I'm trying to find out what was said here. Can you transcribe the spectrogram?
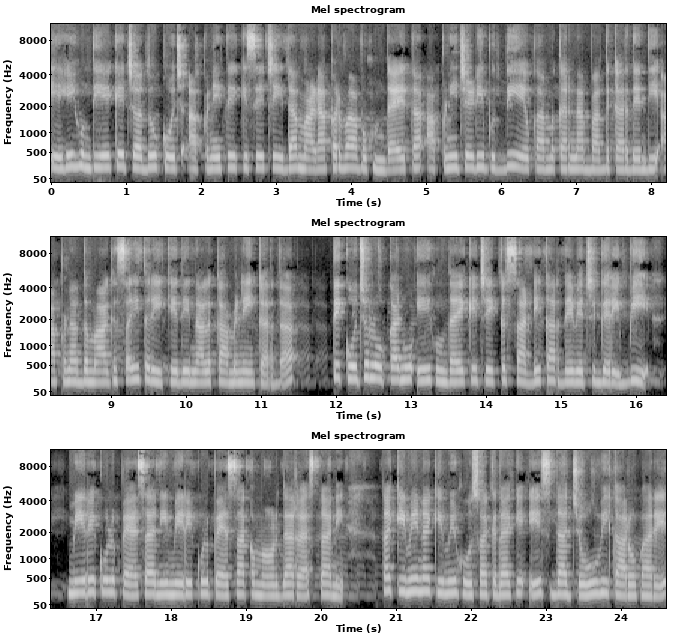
ਇਹ ਹੁੰਦੀ ਹੈ ਕਿ ਜਦੋਂ ਕੁਝ ਆਪਣੇ ਤੇ ਕਿਸੇ ਚੀਜ਼ ਦਾ ਮਾੜਾ ਪ੍ਰਭਾਵ ਹੁੰਦਾ ਹੈ, ਤਾਂ ਆਪਣੀ ਜਿਹੜੀ ਬੁੱਧੀ ਹੈ, ਉਹ ਕੰਮ ਕਰਨਾ ਬੰਦ ਕਰ ਦਿੰਦੀ, ਆਪਣਾ ਦਿਮਾਗ ਸਹੀ ਤਰੀਕੇ ਦੇ ਨਾਲ ਕੰਮ ਨਹੀਂ ਕਰਦਾ। ਤੇ ਕੁਝ ਲੋਕਾਂ ਨੂੰ ਇਹ ਹੁੰਦਾ ਹੈ ਕਿ ਜੇਕਰ ਸਾਡੇ ਘਰ ਦੇ ਵਿੱਚ ਗਰੀਬੀ ਮੇਰੇ ਕੋਲ ਪੈਸਾ ਨਹੀਂ, ਮੇਰੇ ਕੋਲ ਪੈਸਾ ਕਮਾਉਣ ਦਾ ਰਸਤਾ ਨਹੀਂ, ਤਾਂ ਕਿਵੇਂ ਨਾ ਕਿਵੇਂ ਹੋ ਸਕਦਾ ਕਿ ਇਸ ਦਾ ਜੋ ਵੀ ਕਾਰੋਬਾਰ ਹੈ,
